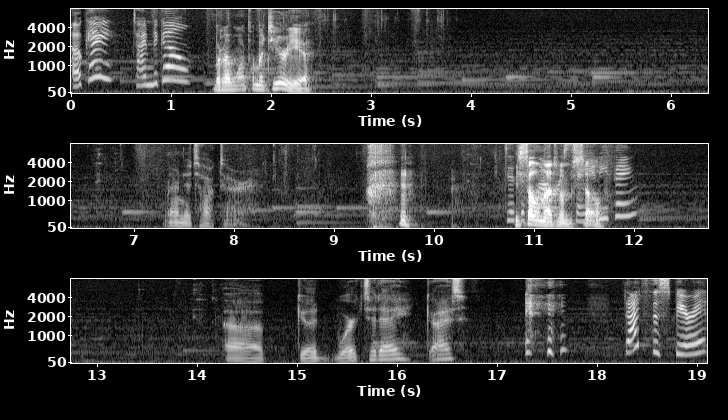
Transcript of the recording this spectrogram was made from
Okay, time to go. But I want the materia. Learn to talk to her. He's telling that to himself. Uh, good work today, guys? That's the spirit.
